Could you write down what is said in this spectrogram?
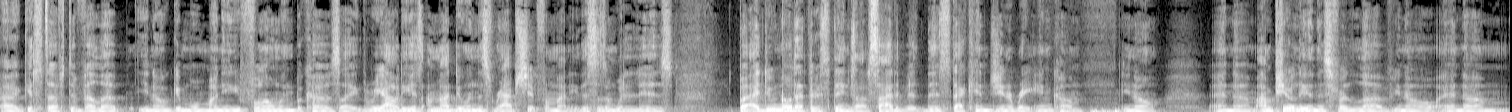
Uh, get stuff developed, you know, get more money flowing because like the reality is I'm not doing this rap shit for money. This isn't what it is but I do know that there's things outside of it this that can generate income, you know, and um, I'm purely in this for love, you know, and um,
